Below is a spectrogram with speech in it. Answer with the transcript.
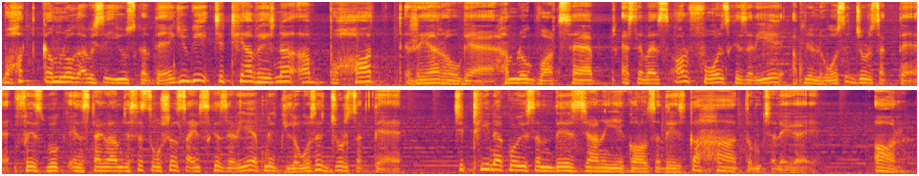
बहुत कम लोग अब इसे यूज़ करते हैं क्योंकि चिट्ठियाँ भेजना अब बहुत रेयर हो गया है। हम लोग व्हाट्सएप एस एम एस और फोन्स के ज़रिए अपने लोगों से जुड़ सकते हैं। फेसबुक इंस्टाग्राम जैसे सोशल साइट्स के ज़रिए अपने लोगों से जुड़ सकते हैं। चिट्ठी ना कोई संदेश, जाने ये कौन सा देश, कहाँ तुम चले गए? और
